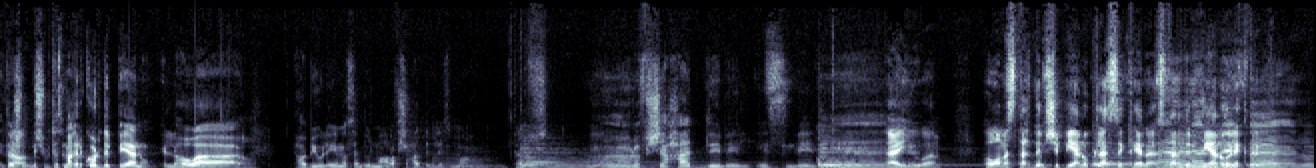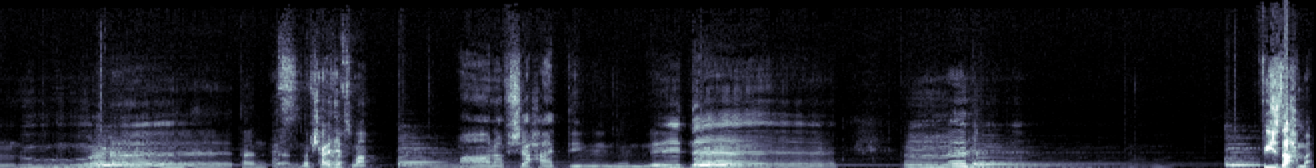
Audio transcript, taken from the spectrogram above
أنت مش, آه. مش بتسمع غير chord البيانو. اللي هو آه. هو بيقول إيه مثلا؟ بيقول معرفش حد بالاسم. معرفش حد بالاسم ده. أيوه. هو ما استخدمش بيانو كلاسيك هنا استخدم بيانو electric. بس مفيش حاجة تانية تسمعها معرفش حد من ده. مفيش زحمة.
